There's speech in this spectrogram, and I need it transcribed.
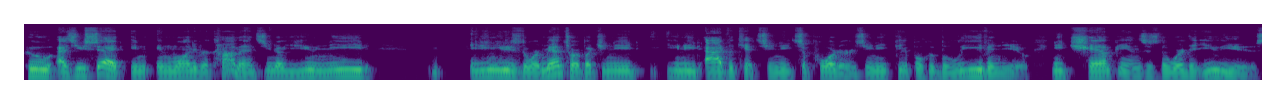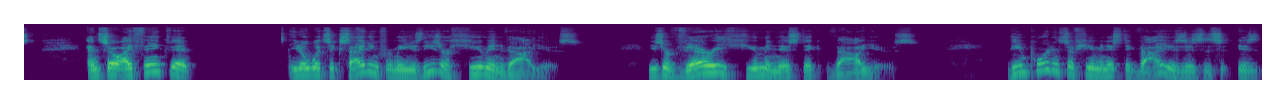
who, as you said in in one of your comments, you know, you need you didn't use the word mentor, but you need you need advocates, you need supporters, you need people who believe in you. You need champions is the word that you used. And so I think that you know what's exciting for me is these are human values. These are very humanistic values. The importance of humanistic values is is, is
